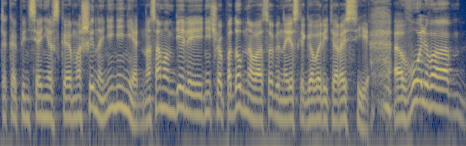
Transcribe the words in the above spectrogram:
такая пенсионерская машина. Не-не-не, на самом деле ничего подобного, особенно если говорить о России. Volvo,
